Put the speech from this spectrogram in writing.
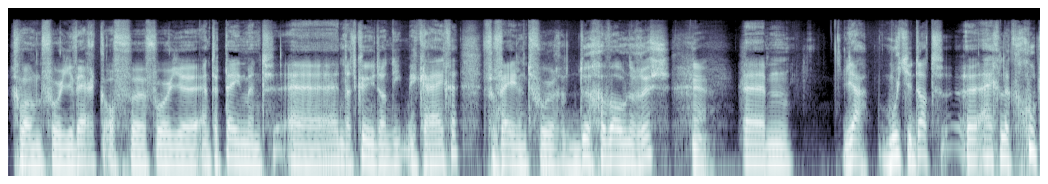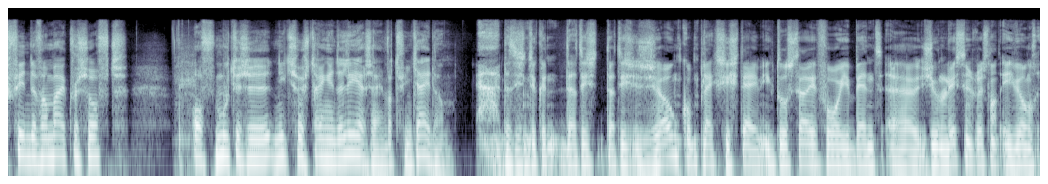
Gewoon voor je werk of uh, voor je entertainment. Uh, en dat kun je dan niet meer krijgen. Vervelend voor de gewone Rus. Ja, um, ja moet je dat eigenlijk goed vinden van Microsoft? Of moeten ze niet zo streng in de leer zijn? Wat vind jij dan? Ja, dat is natuurlijk een, dat is, dat is zo'n complex systeem. Ik bedoel, stel je voor, je bent uh, journalist in Rusland en je wil nog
